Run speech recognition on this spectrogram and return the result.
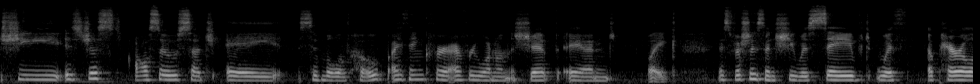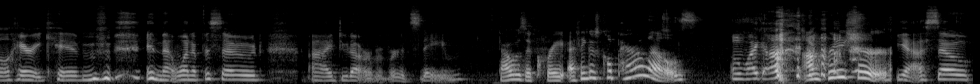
she is just also such a symbol of hope i think for everyone on the ship and like especially since she was saved with a parallel harry kim in that one episode i do not remember its name That was a great. I think it was called Parallels. oh my god I'm pretty sure. yeah so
